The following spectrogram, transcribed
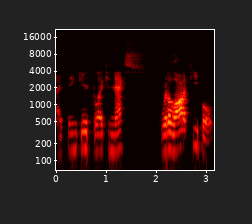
I think it like connects with a lot of people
